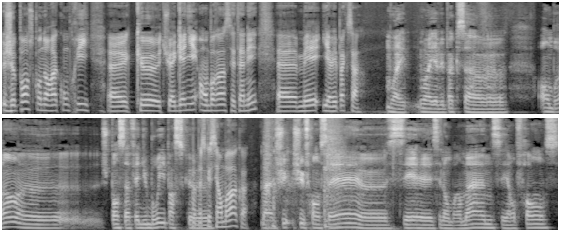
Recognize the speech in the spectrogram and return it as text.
je pense qu'on aura compris euh, que tu as gagné en brun cette année, euh, mais il n'y avait pas que ça. Ouais, ouais, il n'y avait pas que ça. En brun, je pense que ça fait du bruit parce que. parce que c'est Embrun, quoi. Bah, je, je suis français, euh, c'est c'est l'Embrunman, c'est en France.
